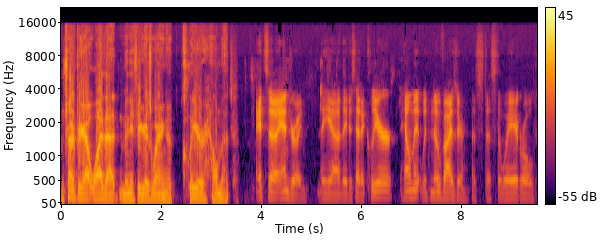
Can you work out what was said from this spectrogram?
I'm trying to figure out why that minifigure is wearing a clear helmet. It's uh, Android. They uh, they just had a clear helmet with no visor. That's that's the way it rolled.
